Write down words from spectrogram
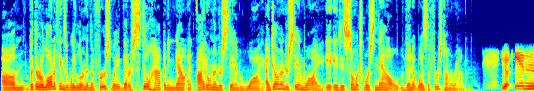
Um, but there are a lot of things that we learned in the first wave that are still happening now, and I don't understand why. I don't understand why it, it is so much worse now than it was the first time around. You know, in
